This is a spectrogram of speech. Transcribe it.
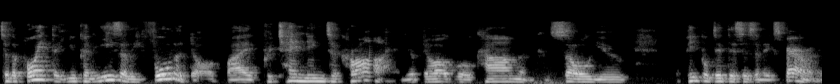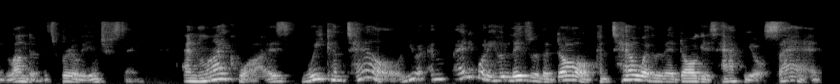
to the point that you can easily fool a dog by pretending to cry and your dog will come and console you. People did this as an experiment in London. It's really interesting. And likewise, we can tell, you, anybody who lives with a dog can tell whether their dog is happy or sad,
